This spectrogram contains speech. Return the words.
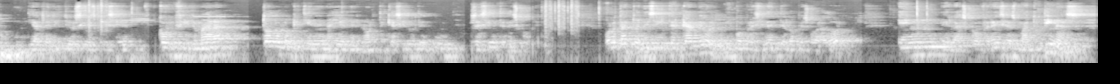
mundial de litio si es que se confirmara todo lo que tienen ahí en el norte, que ha sido de un reciente descubrimiento. Por lo tanto, en ese intercambio, el mismo presidente López Obrador, en, las conferencias matutinas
